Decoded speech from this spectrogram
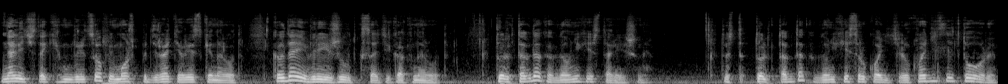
наличие таких мудрецов и может поддержать еврейский народ. Когда евреи живут, кстати, как народ? Только тогда, когда у них есть старейшины. То есть только тогда, когда у них есть руководители. Руководители Торы,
